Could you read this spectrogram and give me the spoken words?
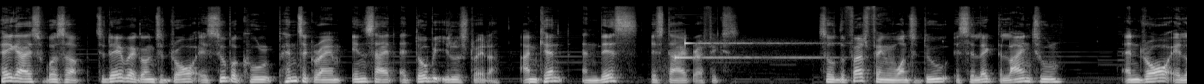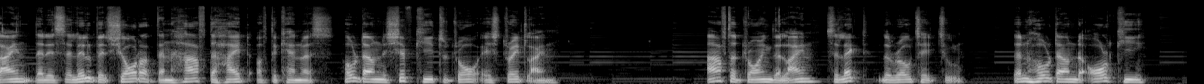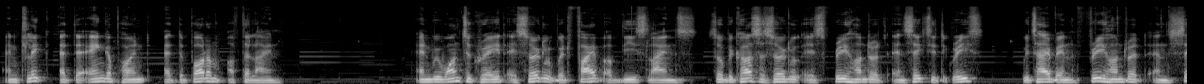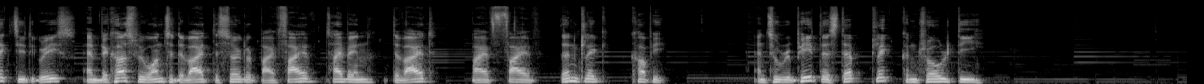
Hey guys, what's up? Today we're going to draw a super cool pentagram inside Adobe Illustrator. I'm Kent and this is Diagraphics. So the first thing we want to do is select the line tool and draw a line that is a little bit shorter than half the height of the canvas. Hold down the shift key to draw a straight line. After drawing the line, select the rotate tool. Then hold down the alt key and click at the anchor point at the bottom of the line and we want to create a circle with 5 of these lines. So because a circle is 360 degrees, we type in 360 degrees and because we want to divide the circle by 5, type in divide by 5, then click copy. And to repeat this step, click Ctrl D.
